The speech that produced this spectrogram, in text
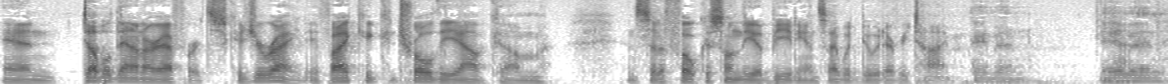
and double down our efforts? Because you're right. If I could control the outcome instead of focus on the obedience, I would do it every time. Amen. Amen.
